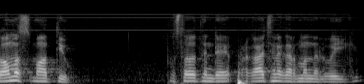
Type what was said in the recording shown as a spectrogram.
തോമസ് മാത്യു പുസ്തകത്തിന്റെ പ്രകാശന കർമ്മം നിർവഹിക്കും.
